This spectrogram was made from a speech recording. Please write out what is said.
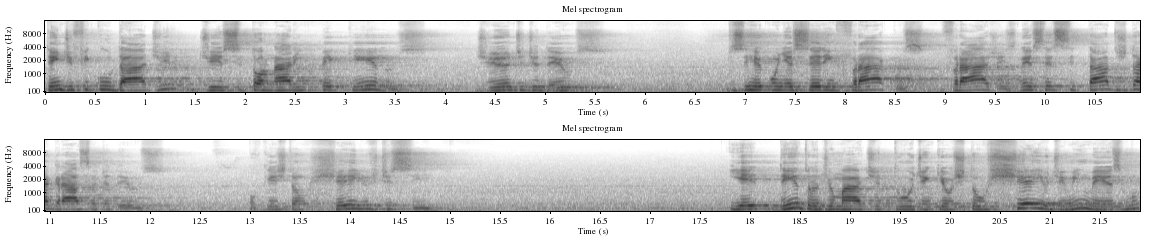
têm dificuldade de se tornarem pequenos diante de Deus, de se reconhecerem fracos, frágeis, necessitados da graça de Deus, porque estão cheios de si. E dentro de uma atitude em que eu estou cheio de mim mesmo,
